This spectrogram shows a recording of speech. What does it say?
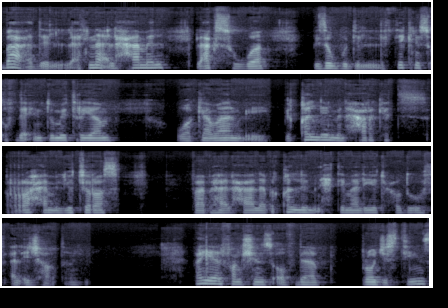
بعد أثناء الحمل بالعكس هو بيزود ال thickness of the endometrium وكمان بيقلل من حركة الرحم ال uterus فبهاي الحالة بقلل من احتمالية حدوث الإجهاض. فهي ال functions of the progestins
